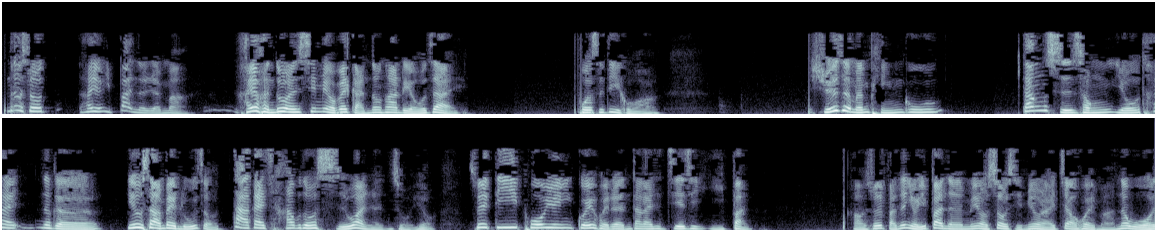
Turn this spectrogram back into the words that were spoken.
那时候还有一半的人嘛，还有很多人心没有被感动，他留在波斯帝国啊。学者们评估，当时从犹太那个耶路撒冷被掳走，大概差不多十万人左右，所以第一波愿意归回的人大概是接近一半。好，所以反正有一半的人没有受洗，没有来教会嘛。那我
